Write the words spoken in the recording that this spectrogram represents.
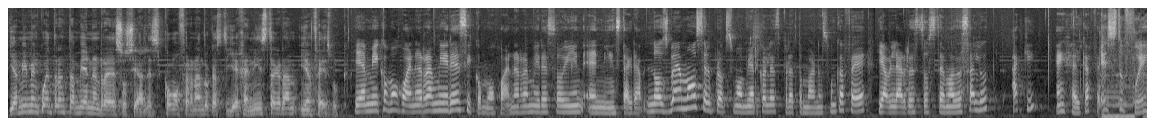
y a mí me encuentran también en redes sociales como Fernando Castilleja en Instagram y en Facebook. Y a mí como Juana Ramírez y como Juana Ramírez Oin en Instagram. Nos vemos el próximo miércoles para tomarnos un café y hablar de estos temas de salud aquí en Health Café. Esto fue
